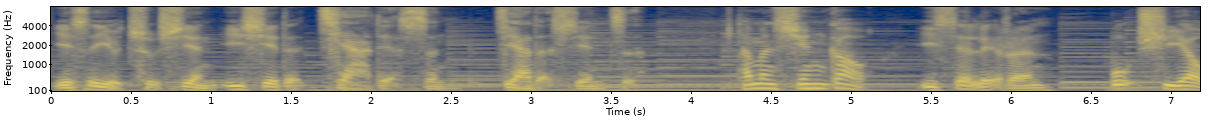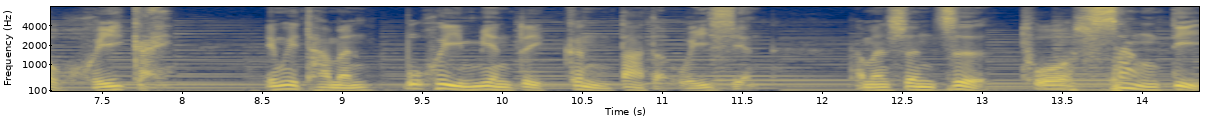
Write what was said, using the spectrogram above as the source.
也是有出现一些的假的神、假的先知，他们宣告以色列人不需要悔改，因为他们不会面对更大的危险。他们甚至托上帝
